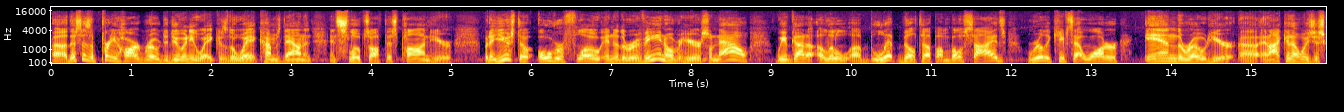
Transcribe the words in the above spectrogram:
Uh, this is a pretty hard road to do anyway because the way it comes down and, and slopes off this pond here. But it used to overflow into the ravine over here. So now we've got a, a little uh, lip built up on both sides. Really keeps that water in the road here. Uh, and I can always just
